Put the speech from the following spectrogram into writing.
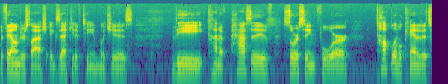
the founder slash executive team, which is the kind of passive sourcing for top level candidates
